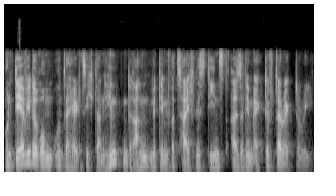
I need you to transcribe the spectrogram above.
und der wiederum unterhält sich dann hinten dran mit dem Verzeichnisdienst, also dem Active Directory.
